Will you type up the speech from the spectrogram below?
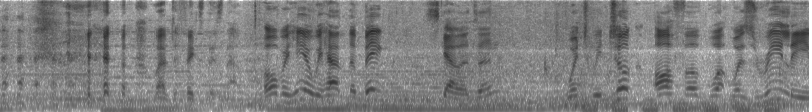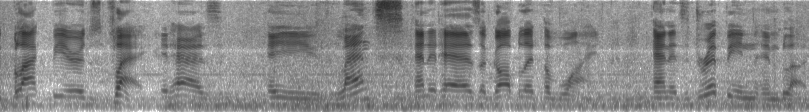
we'll have to fix this now. Over here we have the big skeleton, which we took off of what was really Blackbeard's flag. It has a lance and it has a goblet of wine, and it's dripping in blood.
